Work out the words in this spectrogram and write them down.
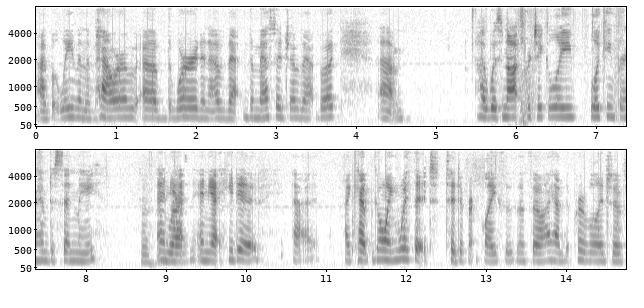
I believe in the power of, of the Word and of that the message of that book. Um, I was not particularly looking for Him to send me, and yet and yet He did. Uh, I kept going with it to different places, and so I had the privilege of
